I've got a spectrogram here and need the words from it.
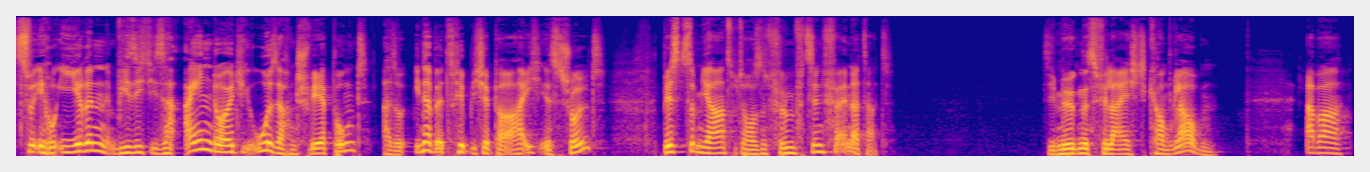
zu eruieren, wie sich dieser eindeutige Ursachenschwerpunkt, also innerbetriebliche Bereich ist schuld, bis zum Jahr 2015 verändert hat. Sie mögen es vielleicht kaum glauben, aber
